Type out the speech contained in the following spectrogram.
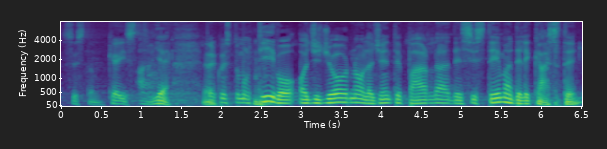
system. Caste. Ah, yeah. Per questo motivo oggigiorno la gente parla del sistema delle caste.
